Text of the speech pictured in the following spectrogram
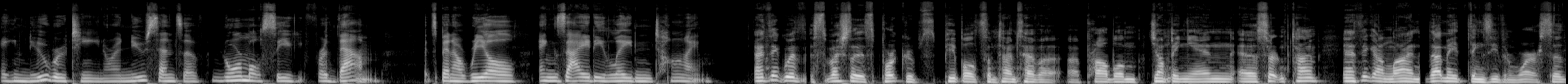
a new routine or a new sense of normalcy for them. It's been a real anxiety laden time. I think with especially the support groups, people sometimes have a, a, problem jumping in at a certain time. And I think online that made things even worse. So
